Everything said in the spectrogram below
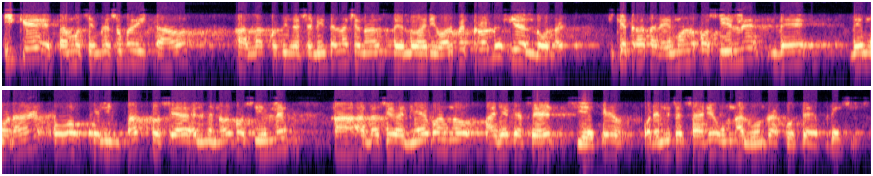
y que estamos siempre supeditados a la cotización internacional de los derivados del petróleo y del dólar y que trataremos lo posible de demorar o que el impacto sea el menor posible a, la ciudadanía cuando haya que hacer, si es que por es necesario, un algún reajuste de precios.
